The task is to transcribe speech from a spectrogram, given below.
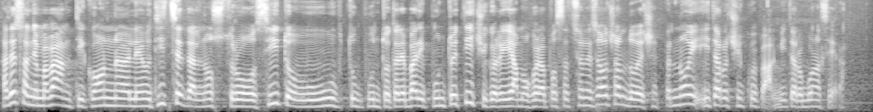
Adesso andiamo avanti con le notizie dal nostro sito www.telebari.it, ci colleghiamo con la postazione social dove c'è per noi Itaro Cinquepalmi. Itaro, buonasera.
